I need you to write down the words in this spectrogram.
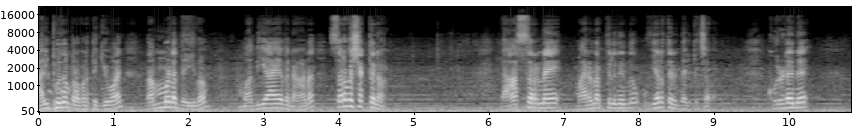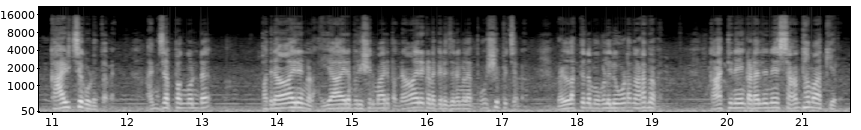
അത്ഭുതം പ്രവർത്തിക്കുവാൻ നമ്മുടെ ദൈവം മതിയായവനാണ് സർവശക്തനാണ്. ലാസറിനെ മരണത്തിൽ നിന്ന് ഉയർത്തെഴുന്നേൽപ്പിച്ചവൻ കുരുടന് കാഴ്ച കൊടുത്തവൻ അഞ്ചപ്പം കൊണ്ട് പതിനായിരങ്ങൾ അയ്യായിരം പുരുഷന്മാർ പതിനായിരക്കണക്കിന് ജനങ്ങളെ പോഷിപ്പിച്ചവൻ വെള്ളത്തിന് മുകളിലൂടെ നടന്നവൻ കാറ്റിനെയും കടലിനെ ശാന്തമാക്കിയവൻ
